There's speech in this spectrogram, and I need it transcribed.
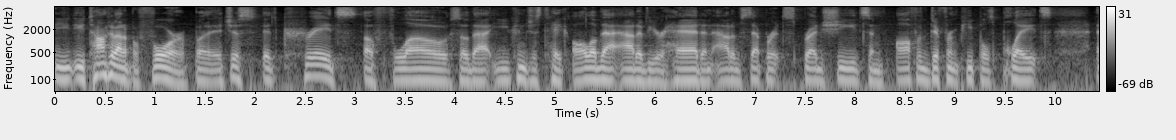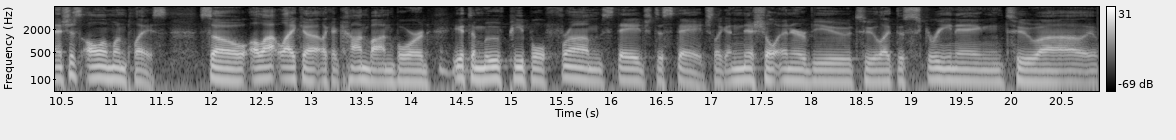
you, you talked about it before, but it just it creates a flow so that you can just take all of that out of your head and out of separate spreadsheets and off of different people's plates, and it's just all in one place. So a lot like a like a Kanban board, you get to move people from stage to stage, like initial interview to like the screening to uh,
